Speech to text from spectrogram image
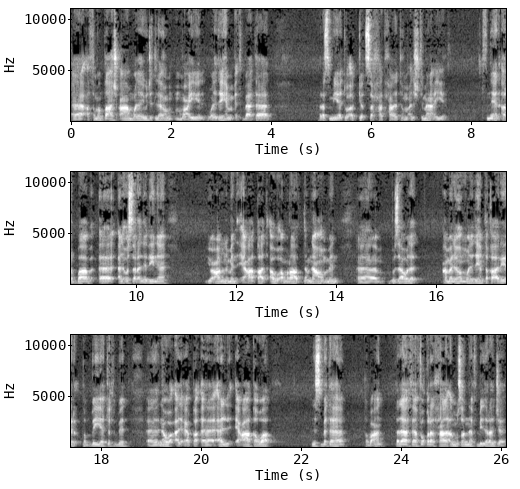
18 عام ولا يوجد لهم معيل ولديهم إثباتات رسمية تؤكد صحة حالتهم الاجتماعية. اثنين أرباب الأسر الذين يعانون من إعاقات أو أمراض تمنعهم من آه، مزاولة عملهم ولديهم تقارير طبية تثبت آه، نوع آه، الإعاقة ونسبتها. طبعا ثلاثة فقر الحال المصنف بدرجة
